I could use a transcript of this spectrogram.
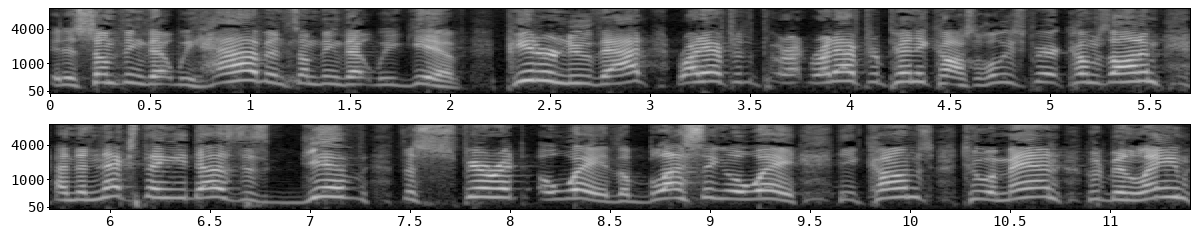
It is something that we have and something that we give. Peter knew that right after, right after Pentecost. The Holy Spirit comes on him, and the next thing he does is give the Spirit away, the blessing away. He comes to a man who'd been lame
